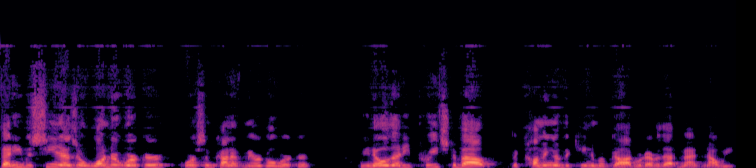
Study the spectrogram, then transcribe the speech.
that he was seen as a wonder worker or some kind of miracle worker. We know that he preached about the coming of the kingdom of God, whatever that meant. Now we,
